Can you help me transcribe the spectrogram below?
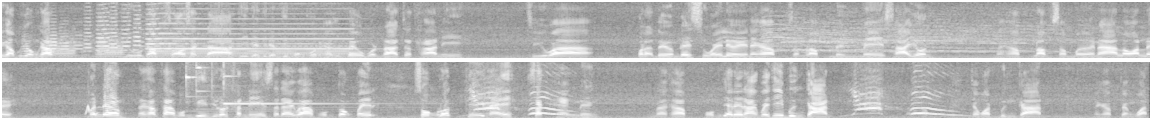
ดีครับผู้ชมครับ อยู่กับสอศักดาที่เดียวที่เดิมที่มงคลคาสิเตอร์บนราชธานี ถือว่าประเดิมได้สวยเลยนะครับสำหรับ 1 เมษายนนะครับรับซัมเมอร์หน้าร้อนเลย เหมือนเดิมนะครับ ถ้าผมยืนอยู่รถคันนี้ แสดงว่าผมต้องไปส่งรถที่ไหนสักแห่งหนึ่งนะครับ ผมจะเดินทางไปที่บึงการนะครับจังหวัดบึงการนะครับจังหวัด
